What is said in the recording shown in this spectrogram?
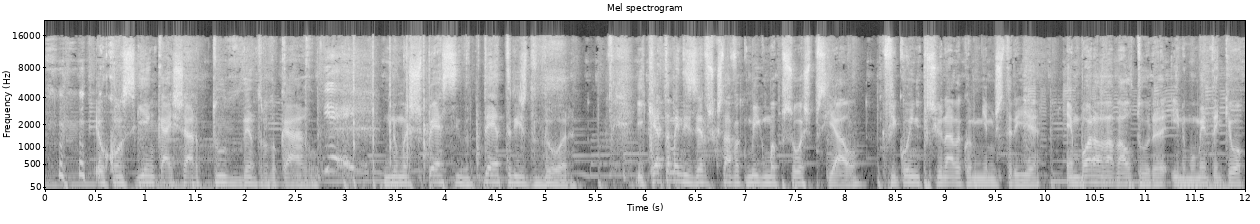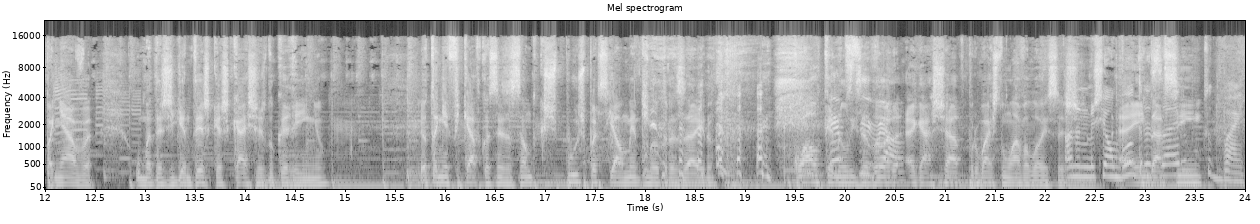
eu consegui encaixar tudo dentro do carro numa espécie de Tetris de dor. E quero também dizer-vos que estava comigo uma pessoa especial que ficou impressionada com a minha mestria, embora a dada altura e no momento em que eu apanhava uma das gigantescas caixas do carrinho. Eu tenha ficado com a sensação de que expus parcialmente o meu traseiro, qual canalizador possível. agachado por baixo de um lava-loiças. Oh, Nuno, mas se é um bom Ainda traseiro, assim, tudo bem.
